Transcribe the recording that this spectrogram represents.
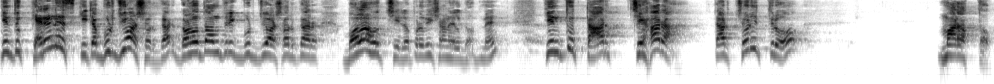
কিন্তু ক্যারেনেস্কি এটা বুর্জুয়া সরকার, গণতান্ত্রিক বুর্জুয়া সরকার বলা হচ্ছিল প্রভিশনাল গভর্নমেন্ট কিন্তু তার চেহারা, তার চরিত্র মারাত্মক।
